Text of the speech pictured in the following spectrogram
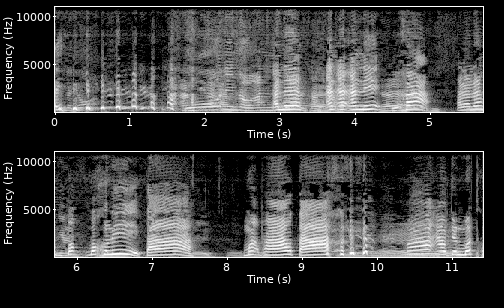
ย โอ้นี่เนาะอันอันนี้อันอันอันนี้ค่าอะไรนะบล็อกบล็อกโคลี่ตามะพร้าวตาป้าเอาจนหมดถ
